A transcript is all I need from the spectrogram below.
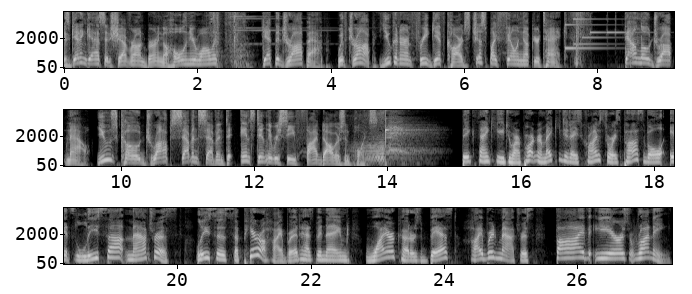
Is getting gas at Chevron burning a hole in your wallet? Get the Drop app. With Drop, you can earn free gift cards just by filling up your tank. Download Drop now. Use code DROP77 to instantly receive $5 in points. Big thank you to our partner making today's crime stories possible. It's Leesa Mattress. Leesa's Sapira hybrid has been named Wirecutter's best hybrid mattress five years running.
